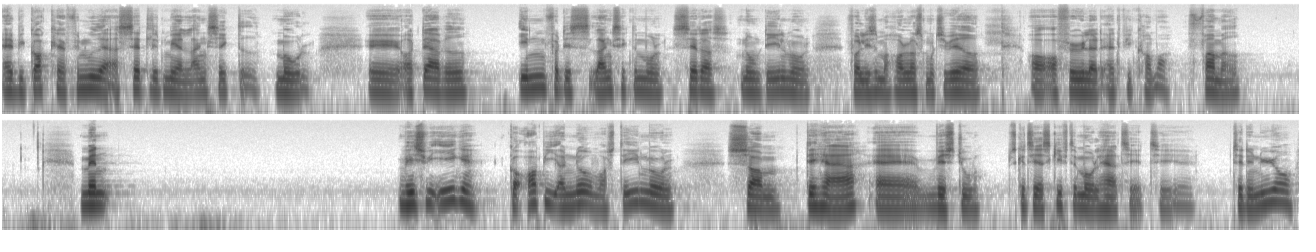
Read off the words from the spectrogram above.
at vi godt kan finde ud af at sætte lidt mere langsigtede mål. Øh, og derved inden for det langsigtede mål sætte os nogle delmål, for ligesom at holde os motiveret og, og føle, at, at vi kommer fremad. Men hvis vi ikke går op i at nå vores delmål, som det her er, øh, hvis du skal til at skifte mål her til, til, til det nye år,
